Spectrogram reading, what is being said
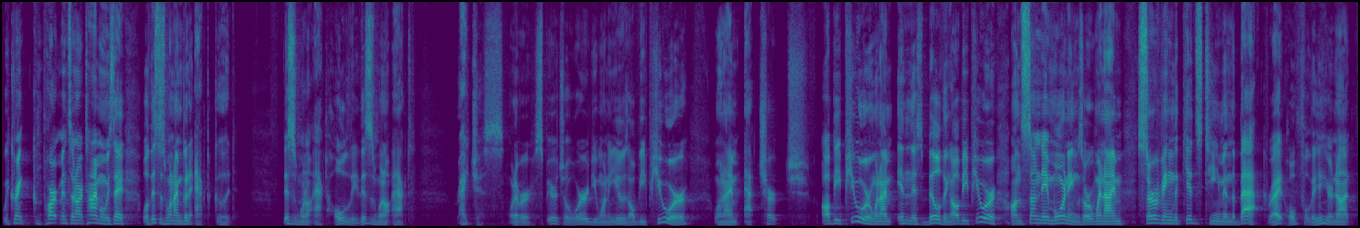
We create compartments in our time when we say, well, this is when I'm going to act good. This is when I'll act holy. This is when I'll act righteous. Whatever spiritual word you want to use. I'll be pure when I'm at church. I'll be pure when I'm in this building. I'll be pure on Sunday mornings or when I'm serving the kids' team in the back, right? Hopefully, you're not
